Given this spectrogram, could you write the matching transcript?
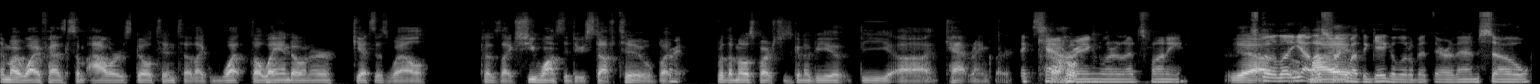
and my wife has some hours built into like what the landowner gets as well because like she wants to do stuff too but Right. For the most part she's going to be the uh cat wrangler A cat So, wrangler, that's funny. yeah so like, yeah, let's talk about the gig a little bit there then. So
